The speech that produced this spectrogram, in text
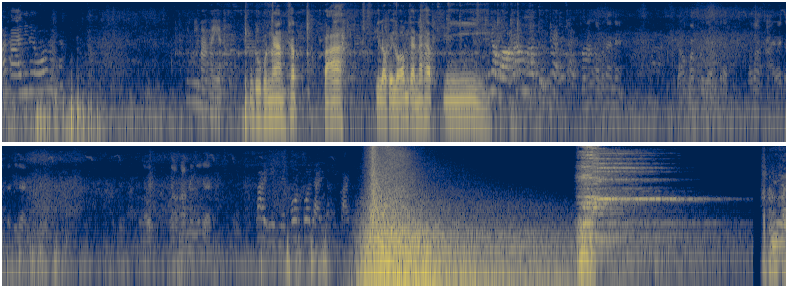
มาถ่ายวิดีโอมันนะนี่มาไงอะมาดูผลงานครับปลาที่เราไปล้อมกันนะครับ นี่อย่าบอก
